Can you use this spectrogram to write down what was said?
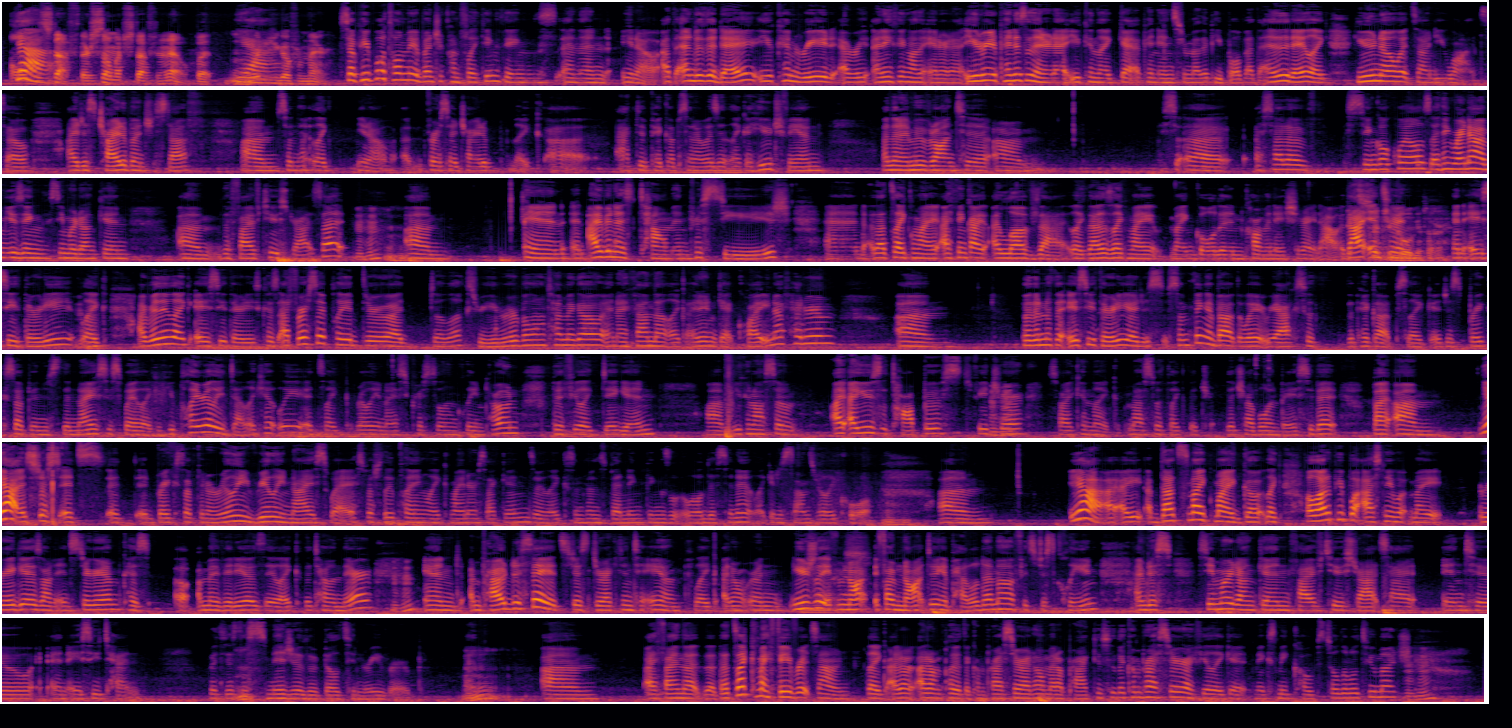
all Yeah. the stuff. There's so much stuff to know, but where did you go from there? So people told me a bunch of conflicting things, and then you know, at the end of the day, you can read every anything on the internet. You can read opinions on the internet. You can like get opinions from other people, but at the end of the day, like you know what sound you want. So I just tried a bunch of stuff. Um, sometimes, like you know, at first I tried like uh, active pickups, and I wasn't like a huge fan. And then I moved on to um, uh, a set of single coils. I think right now I'm using Seymour Duncan, um, the 5.2 Strat set. Um, and an Ibanez Talman Prestige, and that's like my. I think I, I love that. Like that is like my my golden combination right now. that such a into cool an, guitar. an AC30. Like I really like AC30s because at first I played through a deluxe reverb a long time ago, and I found that like I didn't get quite enough headroom. Um, but then with the AC30, I just something about the way it reacts with the pickups, like it just breaks up in just the nicest way. Like if you play really delicately, it's like really a nice crystalline clean tone. But if you like dig in, um, you can also. I, I use the top boost feature, so I can like mess with like the tr- the treble and bass a bit. But um, yeah, it's just it's it, it breaks up in a really really nice way, especially playing like minor seconds or like sometimes bending things a little dissonant. Like it just sounds really cool. Um, yeah, I, I that's like my go. Like a lot of people ask me what my rig is on Instagram because uh, on my videos they like the tone there, and I'm proud to say it's just direct into amp. Like I don't run usually if I'm not if I'm not doing a pedal demo if it's just clean, I'm just Seymour Duncan five two Strat set into an AC10 with just a smidge of the built-in reverb. And, um, I find that, that that's like my favorite sound. Like I don't I don't play with a compressor at home. I don't practice with a compressor. I feel like it makes me coast a little too much,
